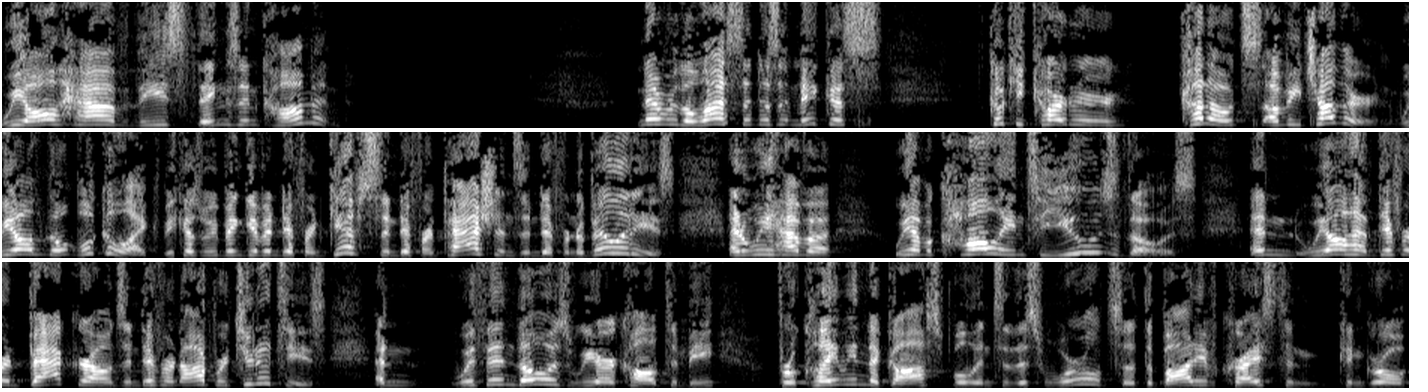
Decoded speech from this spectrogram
we all have these things in common. Nevertheless, that doesn't make us cookie cutter cutouts of each other. We all don't look alike because we've been given different gifts and different passions and different abilities. And we have a we have a calling to use those. And we all have different backgrounds and different opportunities. And within those we are called to be proclaiming the gospel into this world so that the body of Christ can, can grow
